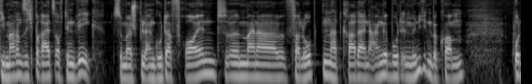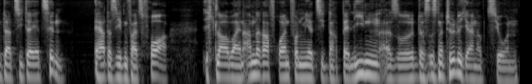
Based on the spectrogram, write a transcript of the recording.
die machen sich bereits auf den Weg. Zum Beispiel ein guter Freund äh, meiner Verlobten hat gerade ein Angebot in München bekommen und da zieht er jetzt hin. Er hat das jedenfalls vor. Ich glaube, ein anderer Freund von mir zieht nach Berlin. Also das ist natürlich eine Option.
